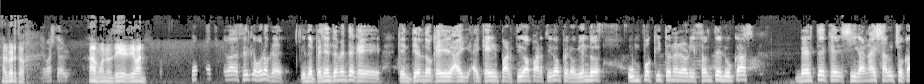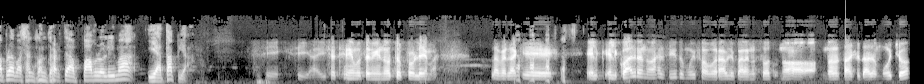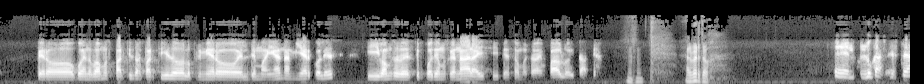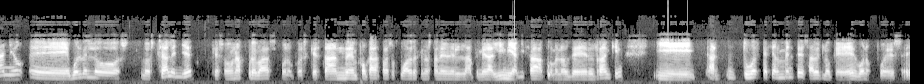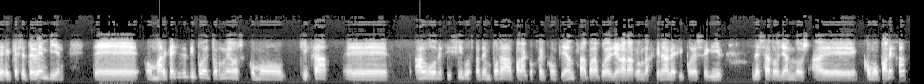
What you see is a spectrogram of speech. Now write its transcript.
Alberto. Ah, bueno, Iván. Iba a decir que, bueno, que independientemente que, que entiendo que hay, hay que ir partido a partido, pero viendo un poquito en el horizonte, Lucas, verte que si ganáis a Lucho Capra vas a encontrarte a Pablo Lima y a Tapia. Sí, sí, ahí ya tenemos también otro problema. La verdad que el, el cuadro no ha sido muy favorable para nosotros, no, no nos ha ayudado mucho, pero bueno, vamos partido a partido, lo primero el de mañana, miércoles, y vamos a ver si podemos ganar, ahí sí pensamos en Pablo y Tapia. Uh -huh. Alberto. Eh, Lucas, este año eh, vuelven los, los Challenger, que son unas pruebas, bueno, pues que están enfocadas para esos jugadores que no están en la primera línea, quizá, por lo menos del ranking, y a, tú especialmente sabes lo que es, bueno, pues eh, que se te ven bien. Te, ¿Os marcáis ese tipo de torneos como quizá eh, algo decisivo esta temporada para coger confianza, para poder llegar a rondas finales y poder seguir desarrollándoos eh, como pareja?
